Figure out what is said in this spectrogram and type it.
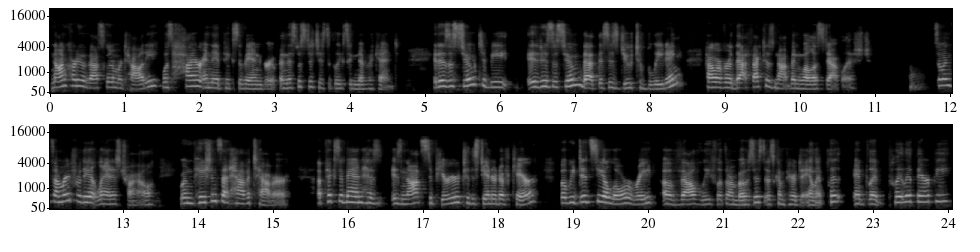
non-cardiovascular mortality was higher in the apixaban group, and this was statistically significant. It is assumed to be it is assumed that this is due to bleeding. However, that fact has not been well established. So in summary for the Atlantis trial, when patients that have a TAVR, apixaban has, is not superior to the standard of care, but we did see a lower rate of valve leaflet thrombosis as compared to antiplatelet therapy,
